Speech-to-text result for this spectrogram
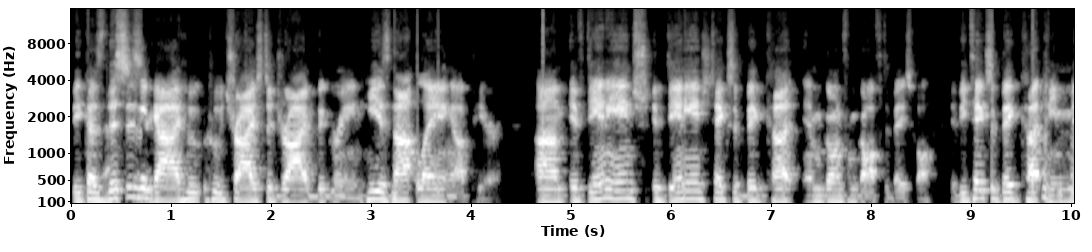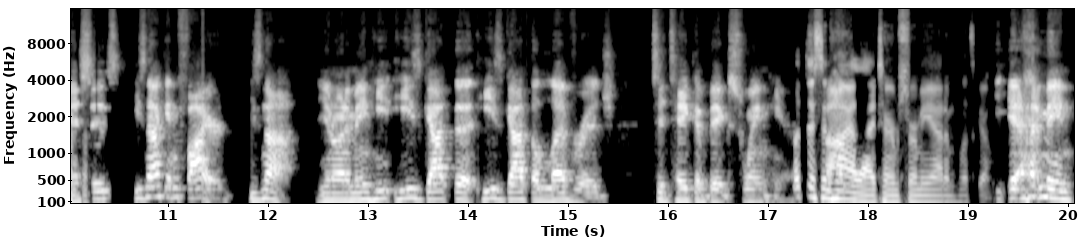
because this is a guy who who tries to drive the green. He is not laying up here. Um, if Danny Ainge if Danny Ainge takes a big cut, I'm going from golf to baseball. If he takes a big cut and he misses, he's not getting fired. He's not. You know what I mean? He he's got the he's got the leverage to take a big swing here. Put this in um, highlight terms for me, Adam. Let's go. Yeah, I mean,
